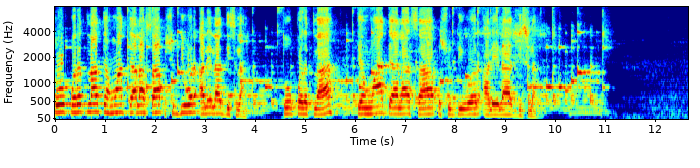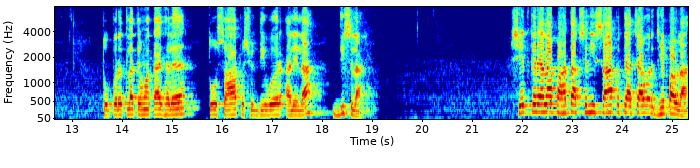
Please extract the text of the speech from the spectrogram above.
तो परतला तेव्हा त्याला साप शुद्धीवर आलेला दिसला. तो परतला तेव्हा त्याला साप शुद्धीवर आलेला दिसला. तो परतला तेव्हा काय झालं? तो साप शुद्धीवर आलेला दिसला. शेतकऱ्याला पाहता क्षणी साप त्याच्यावर झेपावला.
